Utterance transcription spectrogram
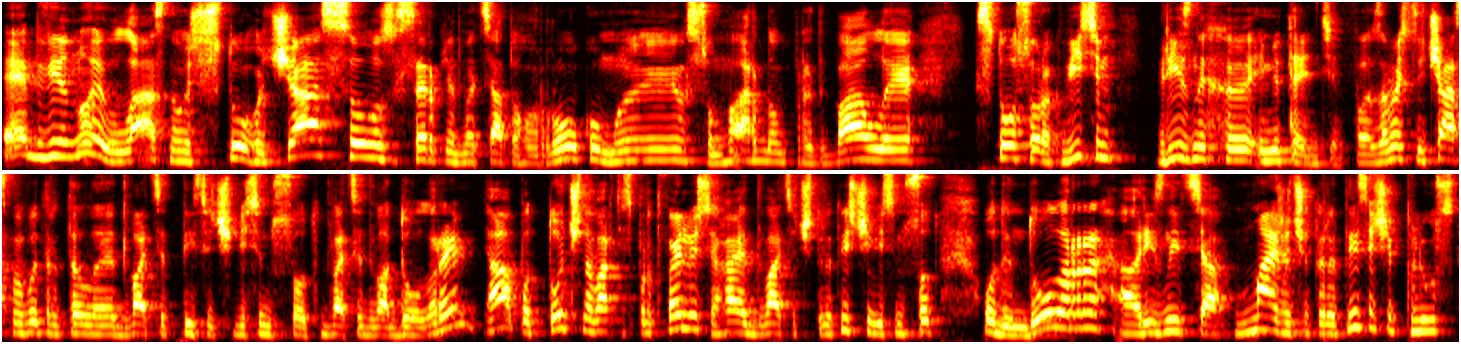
Ебві. Ну і власне, ось з того часу, з серпня 2020 року, ми сумарно придбали 148 різних е, емітентів. За весь цей час ми витратили 20 тисяч 822 долари, а поточна вартість портфелю сягає 24 тисячі 801 долар. Різниця майже 4 тисячі плюс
